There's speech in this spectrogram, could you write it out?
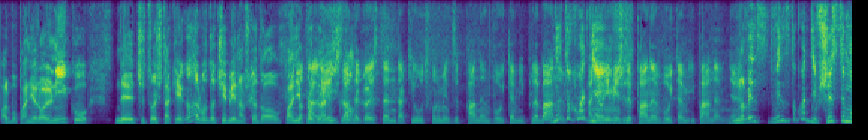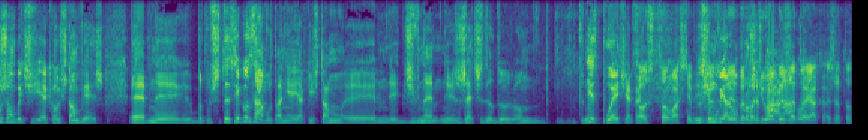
albo panie rolniku, e, czy coś takiego, albo do ciebie na przykład o panie No tak, jest, dlatego jest ten taki utwór między panem, wójtem i plebanem. No dokładnie, A nie, między panem, wójtem i panem, nie? No więc, więc dokładnie, wszyscy muszą być jakąś tam, wiesz, e, e, bo to, to jest jego zawód, a nie jakieś tam e, dziwne rzeczy. To, to, on, to nie jest płeć jakaś. Coś, co właśnie by, się mówi by, albo proszę wychodziłoby, pana, że, to bo- że to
